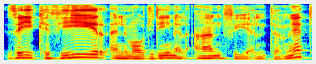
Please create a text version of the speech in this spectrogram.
زي كثير الموجودين الآن في الإنترنت؟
